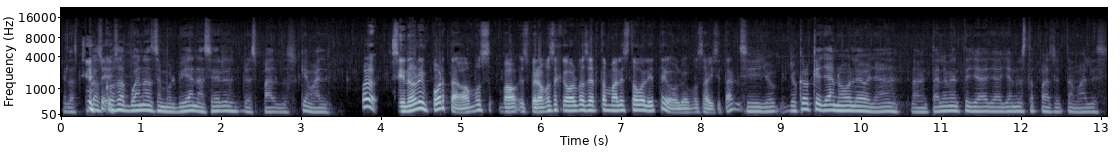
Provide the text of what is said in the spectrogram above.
de las pocas cosas buenas se me olvidan hacer respaldos. Qué mal. Bueno, si no, no importa. Vamos, va- esperamos a que vuelva a ser tamal esta abuelita y volvemos a visitarlo. Sí, yo, yo creo que ya no, Leo, ya. Lamentablemente ya, ya, ya no está para hacer tamales.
